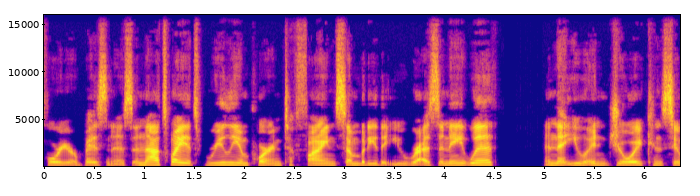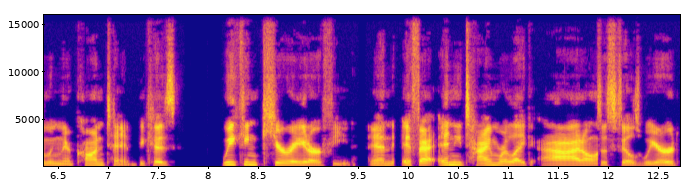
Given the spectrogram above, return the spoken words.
for your business. And that's why it's really important to find somebody that you resonate with and that you enjoy consuming their content because we can curate our feed. And if at any time we're like, ah, I don't, this feels weird,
